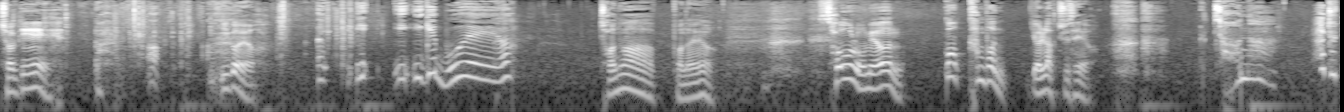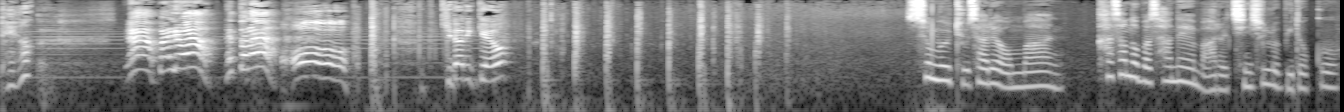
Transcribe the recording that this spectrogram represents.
저기, 이거요. 아, 이, 이, 이게 뭐예요? 전화 번호요. 서울 오면 꼭 한번 연락 주세요. 전화 해도 돼요? 야, 빨리 와! 해 떠나! 어, 어, 기다릴게요. 22살의 엄마는 카사노바 사내의 말을 진실로 믿었고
